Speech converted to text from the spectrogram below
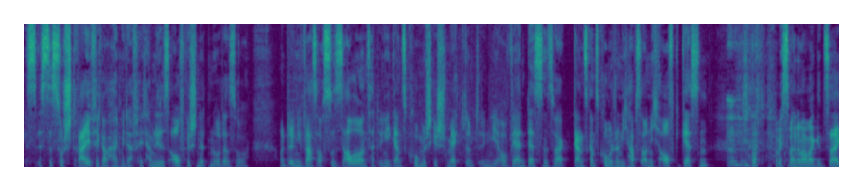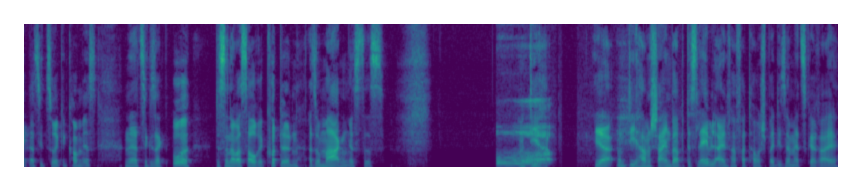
ist, ist das so streifig, aber hab ich mir gedacht, vielleicht haben die das aufgeschnitten oder so. Und irgendwie war es auch so sauer und es hat irgendwie ganz komisch geschmeckt und irgendwie auch währenddessen, es war ganz, ganz komisch und ich habe es auch nicht aufgegessen. Und dann habe ich es meiner Mama gezeigt, als sie zurückgekommen ist. Und dann hat sie gesagt, oh, das sind aber saure Kutteln, also Magen ist es. Oh. Und die, ha- ja, und die haben scheinbar das Label einfach vertauscht bei dieser Metzgerei.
